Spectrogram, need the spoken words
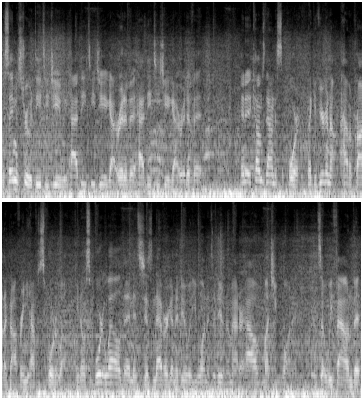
The same is true with DTG. We had DTG, got rid of it, had DTG, got rid of it. And it comes down to support. Like if you're gonna have a product offering, you have to support it well. If you don't support it well, then it's just never gonna do what you want it to do, no matter how much you want it. And so we found that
